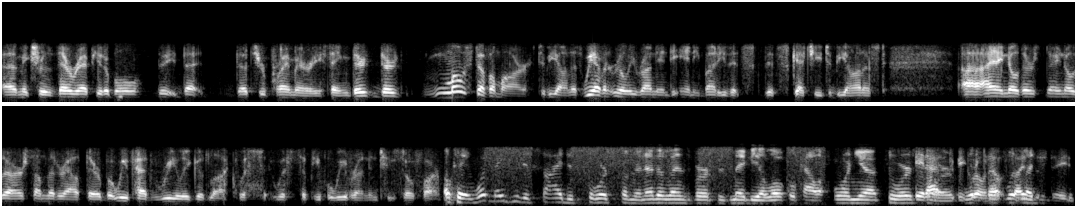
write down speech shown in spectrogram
Uh, make sure that they're reputable. The, that that's your primary thing. They're they're most of them are, to be honest. We haven't really run into anybody that's that's sketchy, to be honest. Uh, I know there's I know there are some that are out there, but we've had really good luck with with the people we've run into so far. Okay, what made you decide to source from the Netherlands versus maybe a local California source? It has to be grown what, outside what the state.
